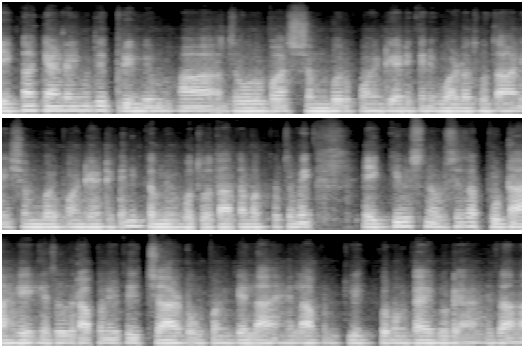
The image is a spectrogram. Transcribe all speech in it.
एका कॅन्डलमध्ये प्रीमियम हा जवळपास शंभर पॉईंट या ठिकाणी वाढत होता आणि शंभर पॉईंट या ठिकाणी कमी होत होता. आता बघता तुम्ही एकवीस नऊशेचा फुट आहे. ह्याचा जर आपण इथे चार्ट ओपन केला ह्याला आपण क्लिक करून काय करूया ह्याचा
